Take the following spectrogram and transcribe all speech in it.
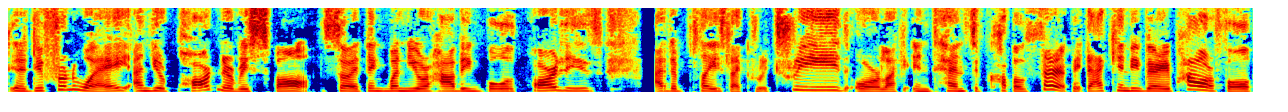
in a different way and your partner responds. So I think when you're having both parties at a place like retreat or like intensive couple therapy, that can be very powerful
